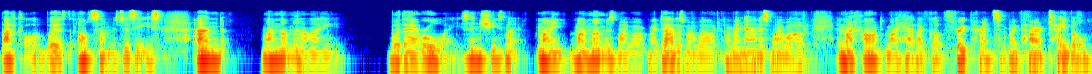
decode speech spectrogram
battle with Alzheimer's disease, and my mum and I were there always. And she's my my my mum is my world, my dad is my world, and my nan is my world. In my heart, in my head, I've got three parents at my parent table.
